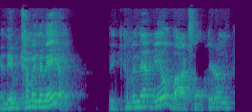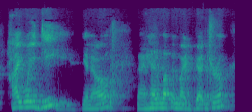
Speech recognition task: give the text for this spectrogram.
and they would come in the mail. They'd come in that mailbox out there on Highway D. You know, and I had them up in my bedroom.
